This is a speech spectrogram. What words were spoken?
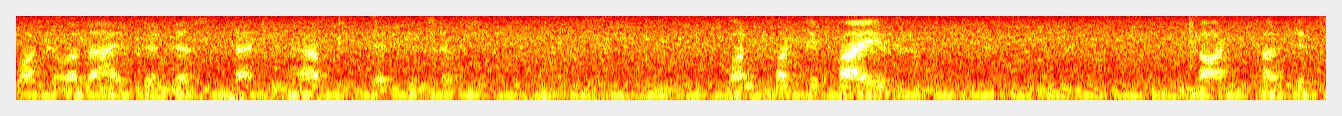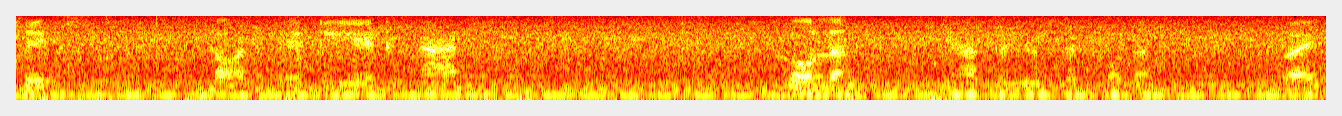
whatever the IP address that you have let me just 145 dot 36 dot 88 and colon you have to use the colon right?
